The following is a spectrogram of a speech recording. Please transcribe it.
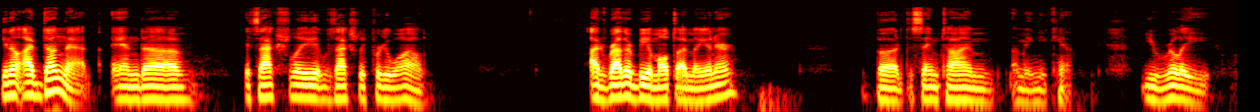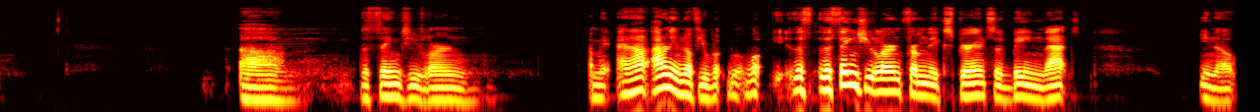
you know, I've done that, and uh, it's actually it was actually pretty wild. I'd rather be a multimillionaire, but at the same time, I mean, you can't. You really, um, the things you learn I mean, and I, I don't even know if you well, the the things you learn from the experience of being that, you know,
